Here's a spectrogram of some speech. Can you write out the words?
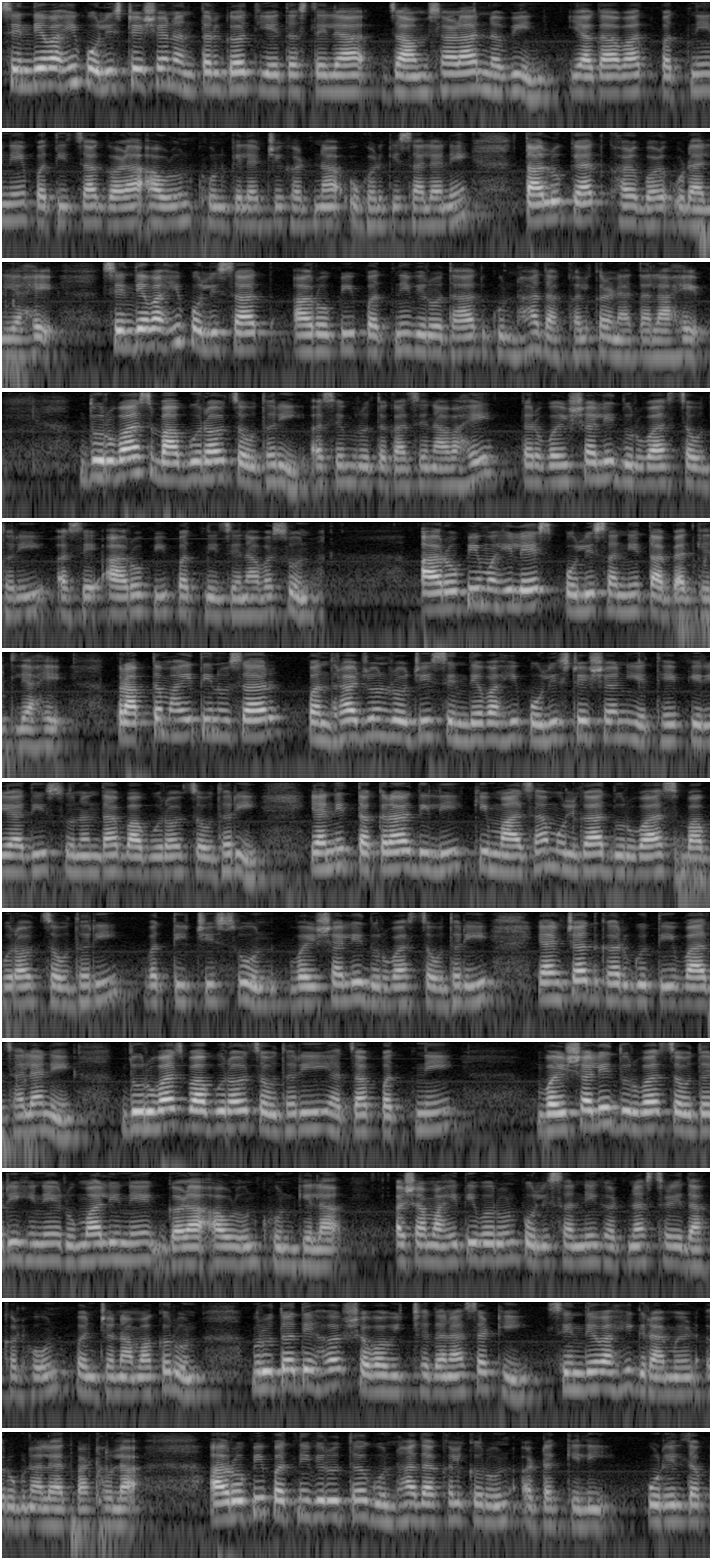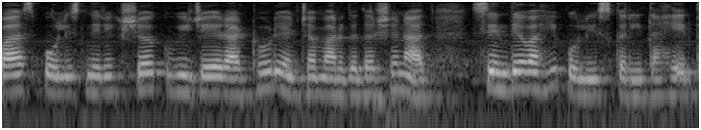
Sindewahi police station अंतर्गत येत असलेल्या जामसाळा नवीन या गावात पत्नीने पतीचा गळा आवळून खून केल्याची घटना उघडकीस आल्याने तालुक्यात खळबळ उडाली आहे. सिंदेवाही पोलिसात आरोपी पत्नीविरोधात गुन्हा दाखल करण्यात आला आहे. दुर्वास बाबूराव चौधरी असे मृतकाचे नाव आहे तर वैशाली दुर्वास चौधरी असे आरोपी पत्नीचे नाव असून आरोपी महिलेस पोलिसांनी ताब्यात घेतले आहे. प्राप्त माहितीनुसार पंधरा जून रोजी सिंदेवाही पोलीस स्टेशन येथे फिर्यादी सुनंदा बाबूराव चौधरी यांनी तक्रार दिली की माझा मुलगा दुर्वास बाबूराव चौधरी व तिची सून वैशाली दुर्वास चौधरी यांच्यात घरगुती वाद झाल्याने दुर्वास बाबूराव चौधरी याचा पत्नी वैशाली दुर्वास चौधरी हिने रुमालीने गळा आवळून खून केला. अशा माहितीवरून पोलिसांनी घटनास्थळी दाखल होऊन पंचनामा करून मृतदेह शवविच्छेदनासाठी सिंदेवाही ग्रामीण रुग्णालयात पाठवला. आरोपी पत्नीविरुद्ध गुन्हा दाखल करून अटक केली. पुढील तपास पोलीस निरीक्षक विजय राठोड यांच्या मार्गदर्शनात सिंदेवाही पोलीस करीत आहेत.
